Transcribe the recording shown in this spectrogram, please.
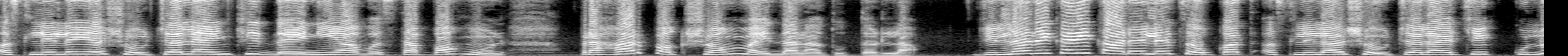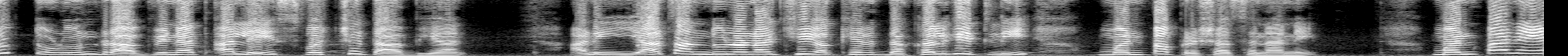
असलेल्या या शौचालयांची दयनीय अवस्था पाहून प्रहार पक्ष मैदानात उतरला. जिल्हाधिकारी कार्यालय चौकात असलेल्या शौचालयाचे कुलूप तोडून राबविण्यात आले स्वच्छता अभियान आणि याच आंदोलनाची अखेर दखल घेतली मनपा प्रशासनाने. मनपाने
